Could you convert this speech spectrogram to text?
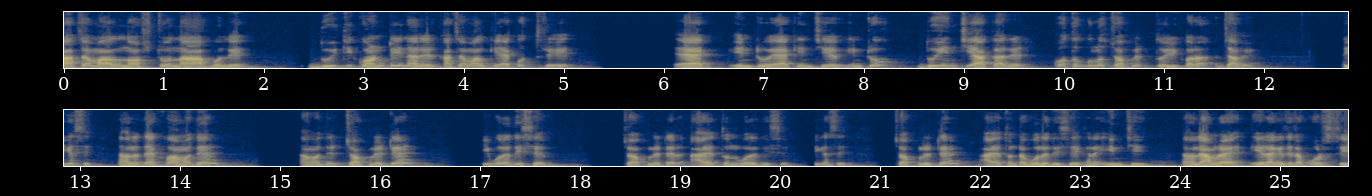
কাঁচামাল নষ্ট না হলে দুইটি কন্টেইনারের কাঁচামালকে একত্রে এক ইন্টু এক ইঞ্চি ইন্টু দুই ইঞ্চি আকারের কতগুলো চকলেট তৈরি করা যাবে? ঠিক আছে? তাহলে দেখো আমাদের আমাদের চকলেটের কি বলে দিছে? চকলেটের আয়তন বলে দিছে। ঠিক আছে? চকলেটের আয়তনটা বলে দিছে এখানে ইঞ্চি। তাহলে আমরা এর আগে যেটা পড়ছি,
